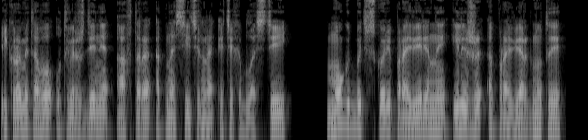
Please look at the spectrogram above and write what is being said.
И кроме того, утверждения автора относительно этих областей могут быть вскоре проверены или же опровергнуты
